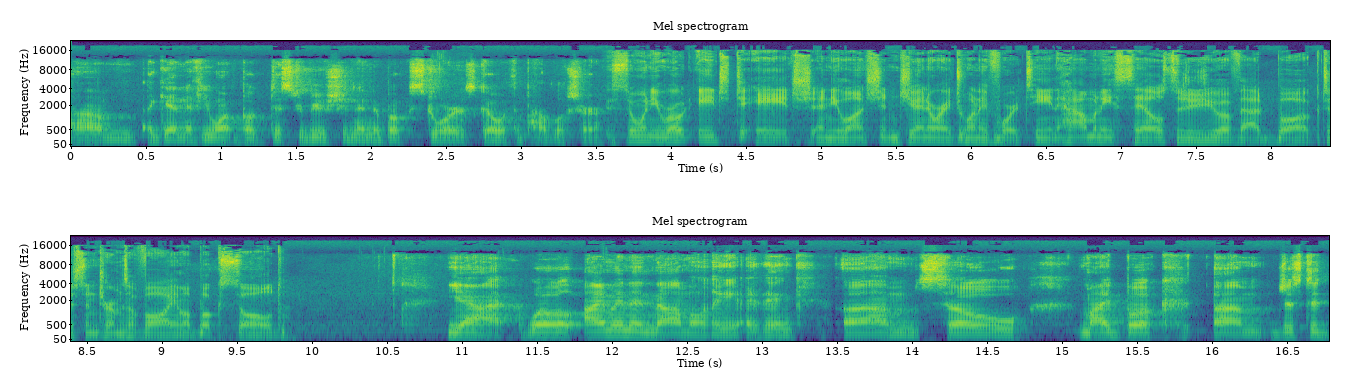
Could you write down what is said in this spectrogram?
Um, again, if you want book distribution into bookstores, go with a publisher. So, when you wrote H to H and you launched in January 2014, how many sales did you do of that book, just in terms of volume of books sold? Yeah, well, I'm an anomaly, I think. Um, so my book, um, just to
